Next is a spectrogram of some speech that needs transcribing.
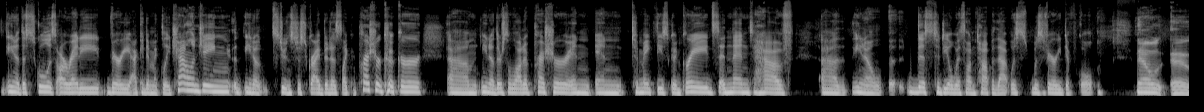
you know the school is already very academically challenging. You know students described it as like a pressure cooker. Um, you know there's a lot of pressure in in to make these good grades. And then to have uh, you know, uh, this to deal with on top of that was was very difficult. Now, uh,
